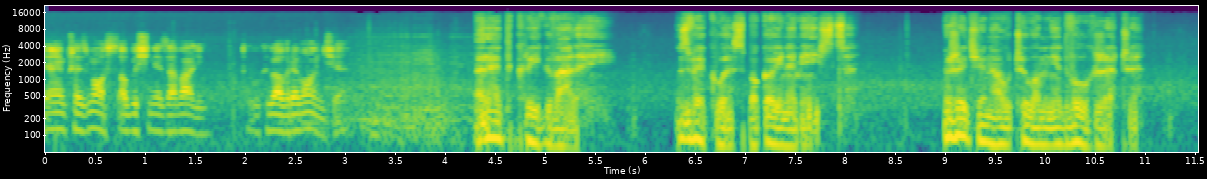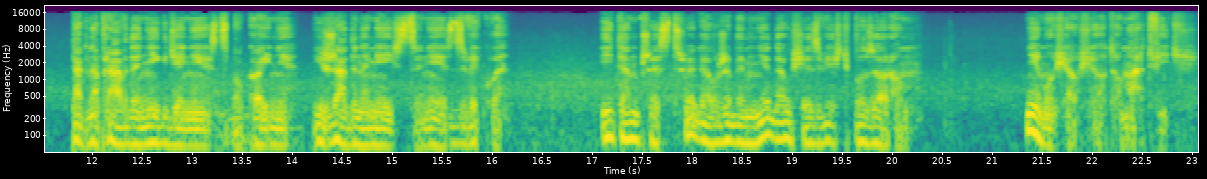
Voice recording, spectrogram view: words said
Idziemy przez most, oby się nie zawalił. Tu chyba w remoncie. Red Creek Valley. Zwykłe, spokojne miejsce. Życie nauczyło mnie dwóch rzeczy. Tak naprawdę nigdzie nie jest spokojnie i żadne miejsce nie jest zwykłe. Ethan przestrzegał, żebym nie dał się zwieść pozorom. Nie musiał się o to martwić.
